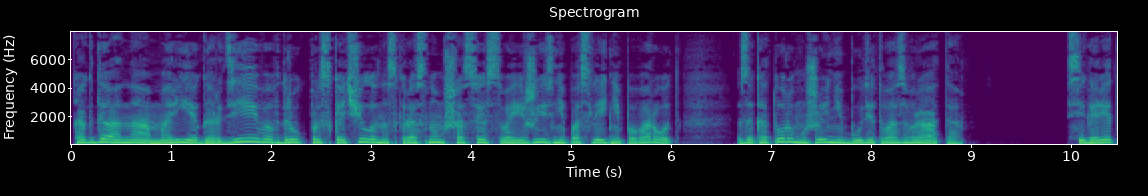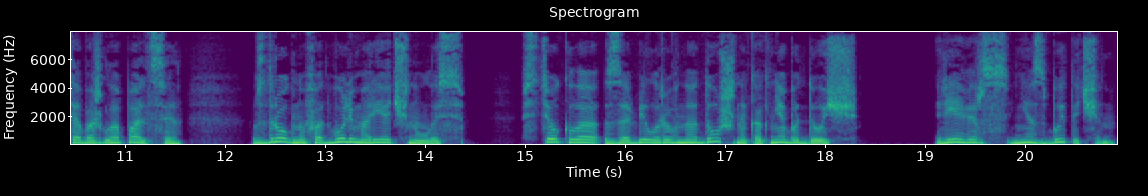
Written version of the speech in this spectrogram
Когда она, Мария Гордеева, вдруг проскочила на скоростном шоссе своей жизни последний поворот, за которым уже не будет возврата. Сигарета обожгла пальцы. Вздрогнув от боли, Мария очнулась. В стекла забил равнодушно, как небо, дождь. Реверс несбыточен.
